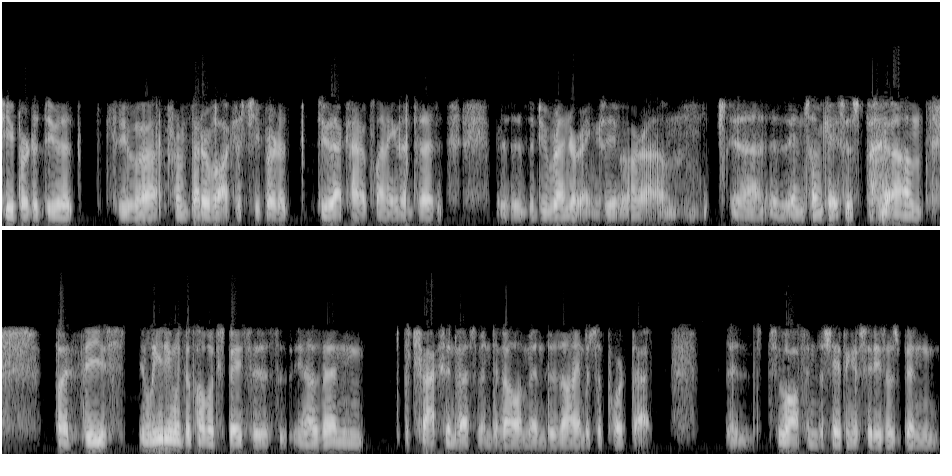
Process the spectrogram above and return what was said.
cheaper to do it to uh, from Better Block. It's cheaper to do that kind of planning than to to do renderings or um, uh, in some cases. But um, but these leading with the public spaces, you know, then attracts investment, development, design to support that. And too often, the shaping of cities has been,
